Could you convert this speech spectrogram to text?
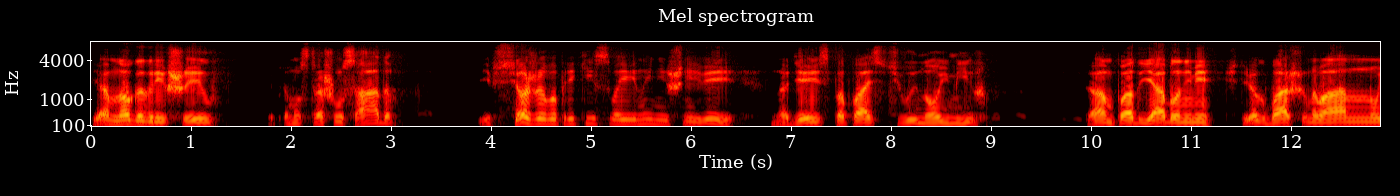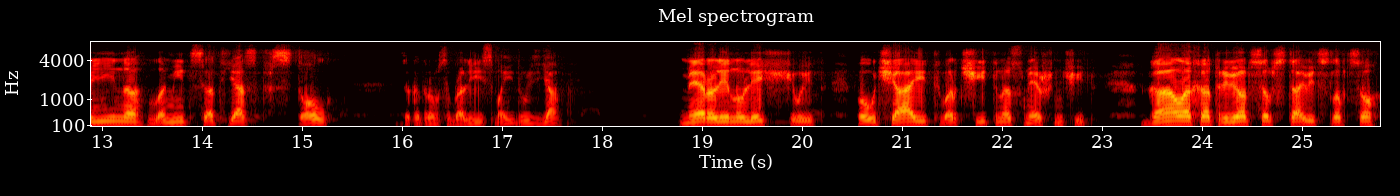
Я много грешил и потому страшу сада. И все же, вопреки своей нынешней вере, надеюсь попасть в иной мир. Там под яблонями четырехбашенного Аннуина ломится от яств стол, за которым собрались мои друзья. Мерлин улещивает, поучает, ворчит и насмешничает. Галах отрвется вставить словцо.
